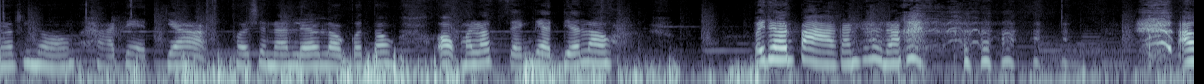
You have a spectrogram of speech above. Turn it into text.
นะพี่น้องหาแดดยาก เพราะฉะนั้นแล้วเราก็ต้องออกมารับแสงแดดเดี๋ยวเรา ไปเดินป่ากันค่ะนะคะเอา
